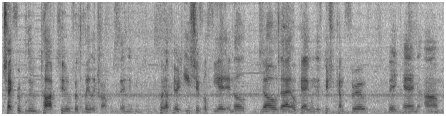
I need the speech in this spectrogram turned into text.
check for blue top two for platelet counts. And if you put up here, each shift will see it and they'll know that, okay, when this patient comes through, they can um,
